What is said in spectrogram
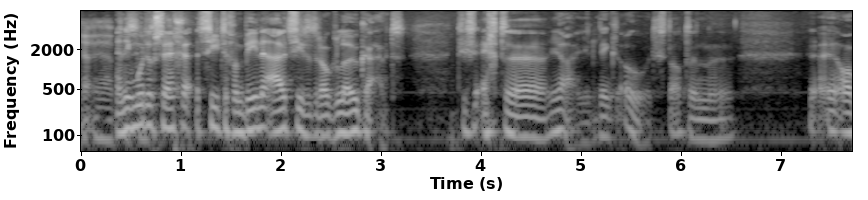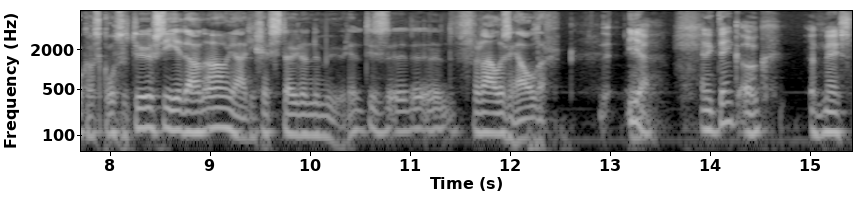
ja, ja. En ik moet ook zeggen, het ziet er van binnenuit ziet het er ook leuk uit. Het is echt, eh, ja, je denkt, oh, wat is dat? En, eh, en ook als constructeur zie je dan, oh ja, die geeft steun aan de muur. Het, is, eh, het verhaal is helder. Ja, en ik denk ook het meest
